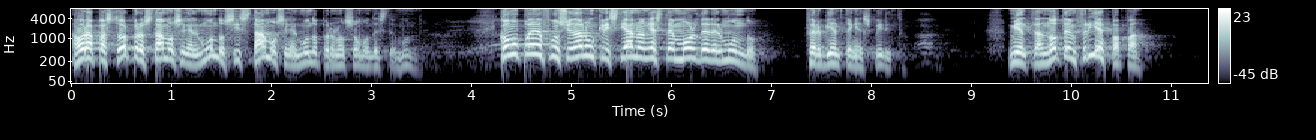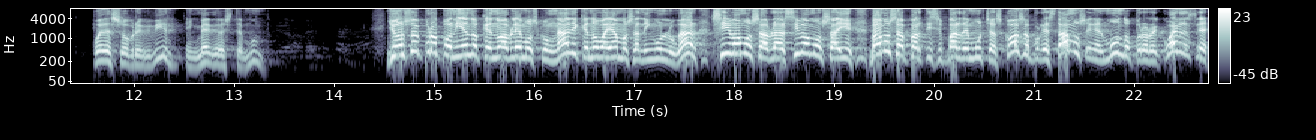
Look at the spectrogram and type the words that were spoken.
Ahora, pastor, pero estamos en el mundo. Sí, estamos en el mundo, pero no somos de este mundo. ¿Cómo puede funcionar un cristiano en este molde del mundo? Ferviente en espíritu. Mientras no te enfríes, papá, puedes sobrevivir en medio de este mundo. Yo no estoy proponiendo que no hablemos con nadie, que no vayamos a ningún lugar. Sí vamos a hablar, sí vamos a ir, vamos a participar de muchas cosas porque estamos en el mundo, pero recuérdense,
